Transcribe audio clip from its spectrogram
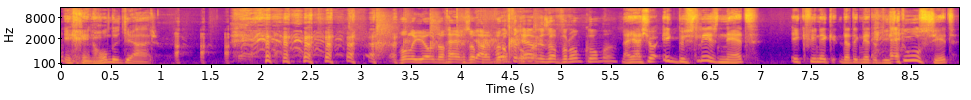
in geen honderd jaar. Willen jullie nog ergens op Ja, er opkomen? ergens op waarom komen? Nou ja, zo, ik beslis net. Ik vind ik, dat ik net op die stoel zit.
